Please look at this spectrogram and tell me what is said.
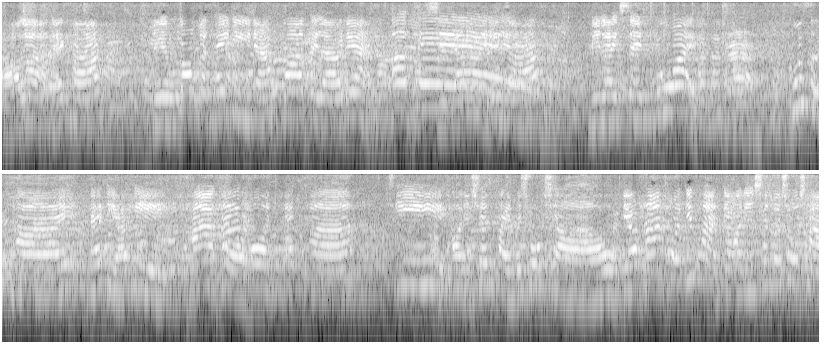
เอาล่ะนะคะเต รียมกล้องกันให้ดีนะพลาดไปแล้วเนี่ยโอเคเสียดายนะจ๊ะมีลายเซ็นด้วยอะคู่สุดท้ายและเดี๋ยวอีกห้าคห้านคนนะคะที่ออดิชั่นไปเมื่อช่วงเช้า เดี๋ยว 5 คนที่ผ่านการออดิชั่นเมื่อช่วงเช้า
